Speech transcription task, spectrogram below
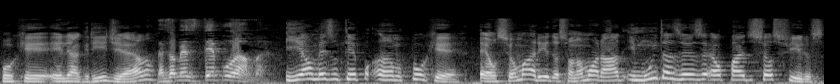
porque ele agride ela. Mas ao mesmo tempo ama. E ao mesmo tempo ama, por quê? É o seu marido, é o seu namorado e muitas vezes é o pai dos seus filhos.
